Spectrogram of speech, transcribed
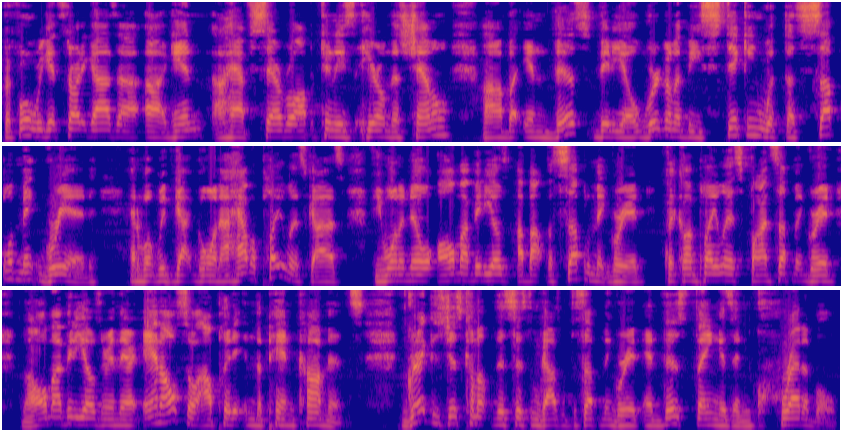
Before we get started, guys, uh, uh, again, I have several opportunities here on this channel, uh, but in this video, we're going to be sticking with the supplement grid and what we've got going. I have a playlist, guys. If you want to know all my videos about the supplement grid, click on playlist, find supplement grid, and all my videos are in there. And also, I'll put it in the pinned comments. Greg has just come up with this system, guys, with the supplement grid, and this thing is incredible.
